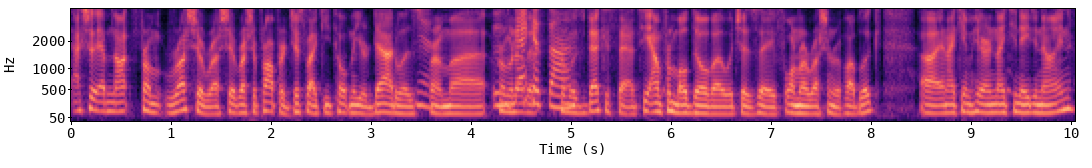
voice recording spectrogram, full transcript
actually am not from Russia, Russia, Russia proper. Just like you told me, your dad was Yeah. from uh, from another- Uzbekistan. from Uzbekistan. See, I'm from Moldova, which is a former Russian republic, uh, and I came here in 1989.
